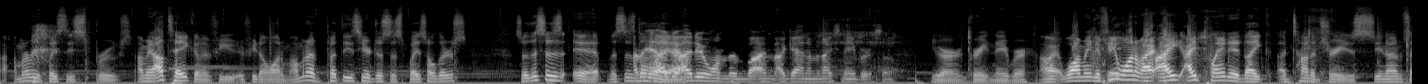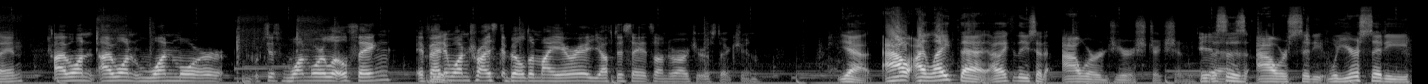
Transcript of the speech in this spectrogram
I'm gonna replace these spruce. I mean, I'll take them if you if you don't want them. I'm gonna put these here just as placeholders. So this is it. This is I the mean, I do. I do want them, but I'm again, I'm a nice neighbor, so. You are a great neighbor. All right. Well, I mean, if you want them, I, I I planted like a ton of trees. You know what I'm saying? I want, I want one more, just one more little thing. If Yeah. anyone tries to build in my area, you have to say it's under our jurisdiction. Yeah. Our, I like that. I like that you said our jurisdiction. Yeah. This is our city. Well, your city.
